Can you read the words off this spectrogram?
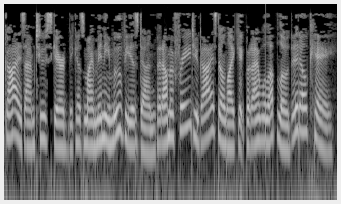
Guys I'm too scared because my mini movie is done but I'm afraid you guys don't like it but I will upload it okay.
